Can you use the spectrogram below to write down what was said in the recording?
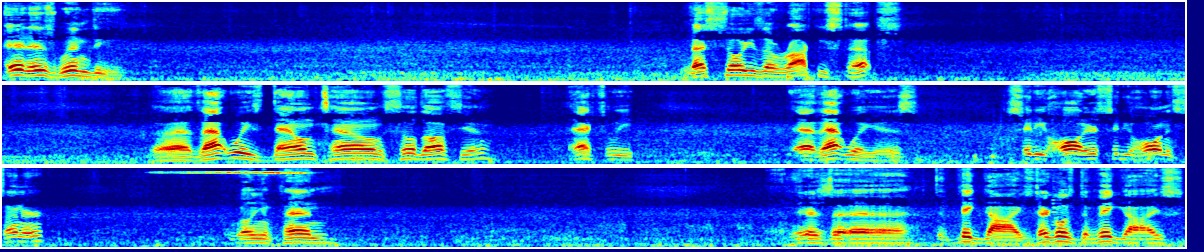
It is windy. Let's show you the Rocky Steps. Uh, that way's downtown Philadelphia. Actually, Yeah, that way is. City Hall, there's City Hall in the center. William Penn. And there's uh, the big guys. There goes the big guys.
